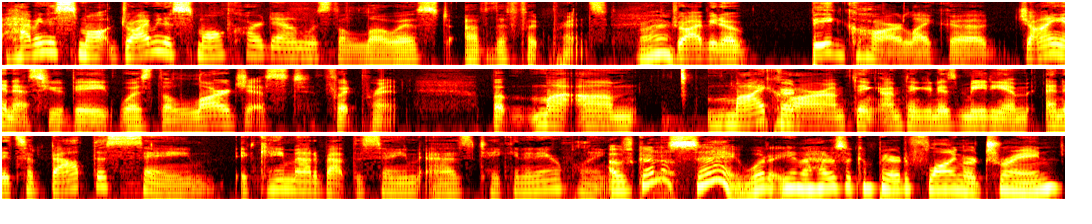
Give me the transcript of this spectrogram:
having a small driving a small car down was the lowest of the footprints. Right. Driving a big car like a giant SUV was the largest footprint. But my um, my car, I'm think I'm thinking is medium, and it's about the same. It came out about the same as taking an airplane. I was going to say, what you know, how does it compare to flying or a train?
